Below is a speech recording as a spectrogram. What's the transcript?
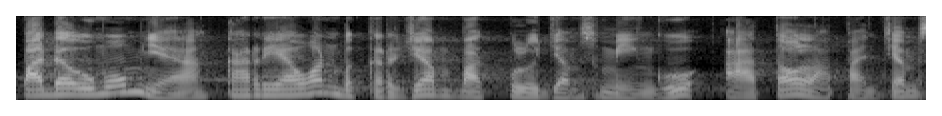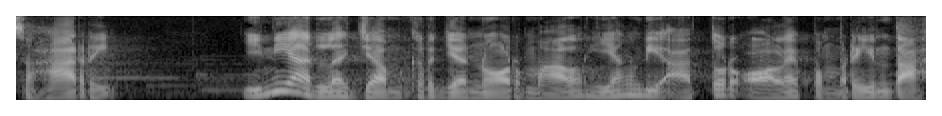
Pada umumnya, karyawan bekerja 40 jam seminggu atau 8 jam sehari. Ini adalah jam kerja normal yang diatur oleh pemerintah.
